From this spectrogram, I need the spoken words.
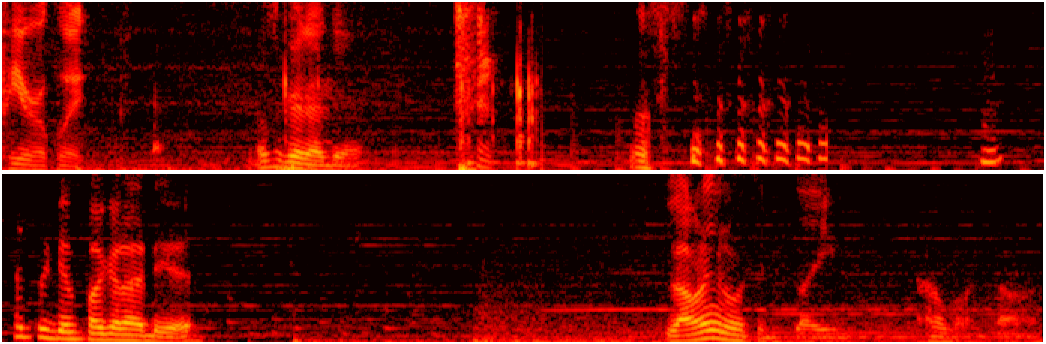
Go pee real quick. That's a great idea. That's a good fucking idea. Dude, I don't even know what to like. Oh my god.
